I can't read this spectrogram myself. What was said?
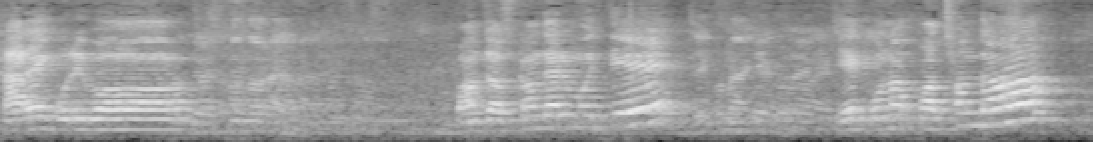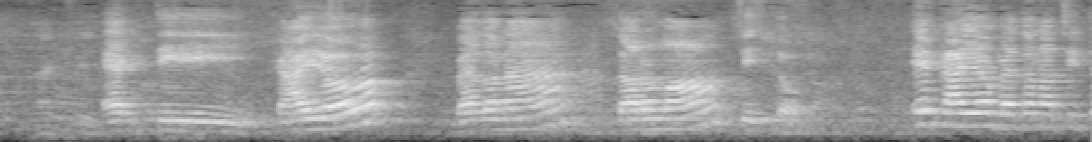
খারে স্কন্দরে পঞ্চস্কন্ধের মধ্যে যে কোনো পছন্দ একটি। কায় বেদনা ধর্ম চিত্ত। এ কায় বেদনা চিত্ত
